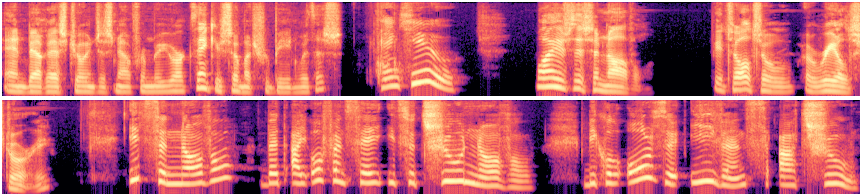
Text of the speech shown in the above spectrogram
Anne Berest joins us now from New York. Thank you so much for being with us. Thank you. Why is this a novel? It's also a real story. It's a novel, but I often say it's a true novel because all the events are true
